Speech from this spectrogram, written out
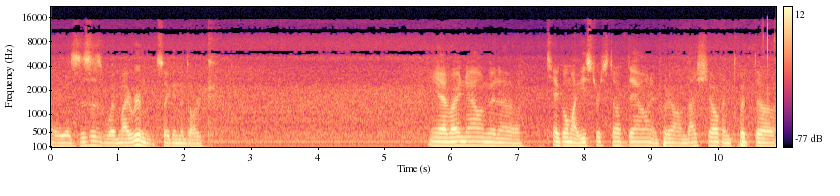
There he is. This is what my room looks like in the dark. Yeah, right now I'm gonna take all my Easter stuff down and put it on that shelf and put the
